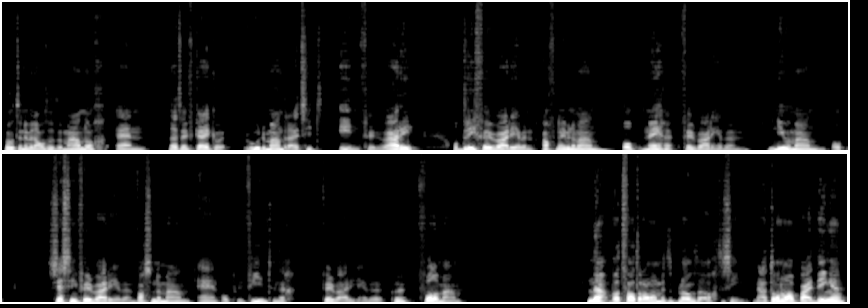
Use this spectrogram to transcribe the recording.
Goed, dan hebben we altijd de maan nog. En laten we even kijken hoe de maan eruit ziet in februari. Op 3 februari hebben we een afnemende maan. Op 9 februari hebben we een nieuwe maan. Op 16 februari hebben we een wassende maan. En op 24 februari hebben we een volle maan. Nou, wat valt er allemaal met het blote oog te zien? Nou, toch nog wel een paar dingen.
